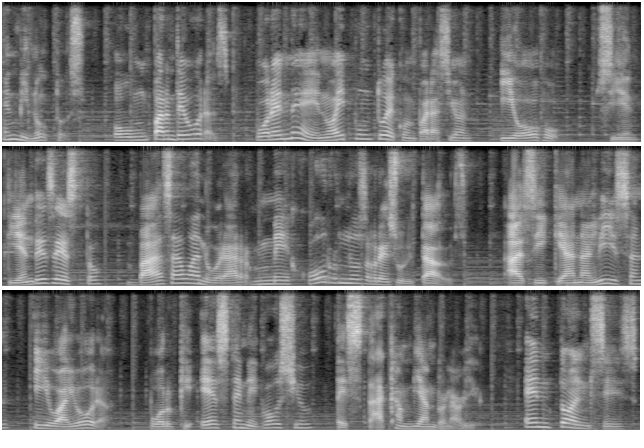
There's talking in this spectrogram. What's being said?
en minutos o un par de horas. Por ende, no hay punto de comparación. Y ojo, si entiendes esto, vas a valorar mejor los resultados. Así que analiza y valora, porque este negocio te está cambiando la vida. Entonces,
